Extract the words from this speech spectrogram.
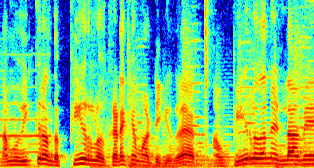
நம்ம விற்கிற அந்த பீரில் கிடைக்க மாட்டேங்குது. அவன் பீரில் தானே எல்லாமே.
